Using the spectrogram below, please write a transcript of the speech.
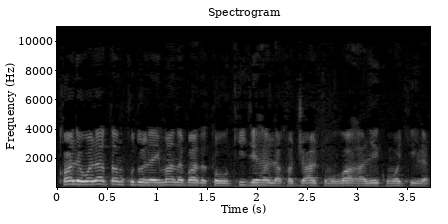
Кали валя там бада таукидиха ля хаджальтум Аллах алейкум вакиля.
